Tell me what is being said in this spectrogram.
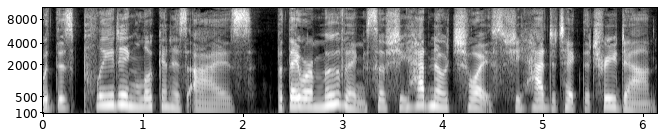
with this pleading look in his eyes, but they were moving, so she had no choice. She had to take the tree down.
